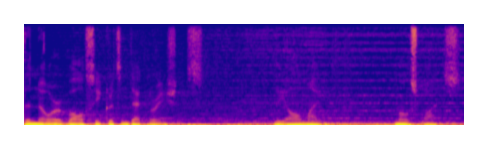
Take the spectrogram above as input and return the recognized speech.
the knower of all secrets and declarations. the Almighty, most wise.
